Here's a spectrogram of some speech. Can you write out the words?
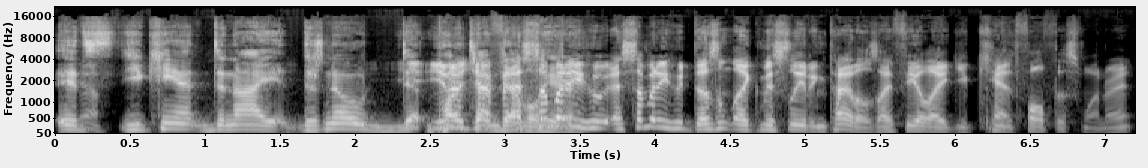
it's you can't deny. it. There's no de- you, you know, part-time Jeff, as somebody here. who as somebody who doesn't like misleading titles, I feel like you can't fault this one, right?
